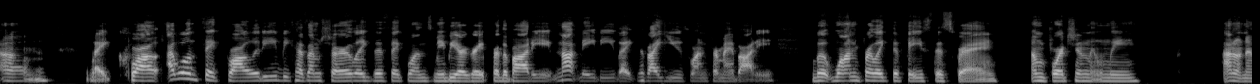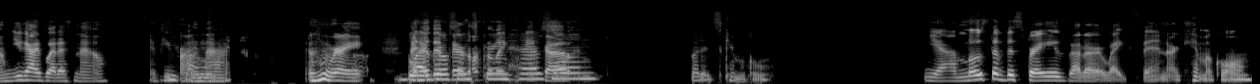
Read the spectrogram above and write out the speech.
um like qual I won't say quality because I'm sure like the thick ones maybe are great for the body. Not maybe, like because I use one for my body, but one for like the face the spray. Unfortunately, I don't know. You guys let us know if you, you find that. right. Uh, Black Girl Sunscreen also, like, has makeup. one, but it's chemical. Yeah, most of the sprays that are like thin are chemical.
